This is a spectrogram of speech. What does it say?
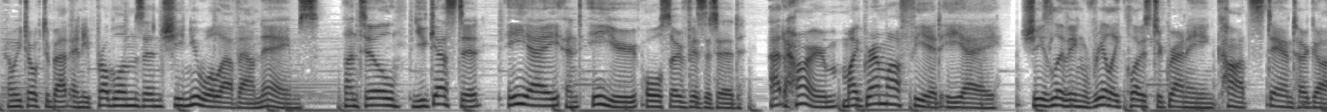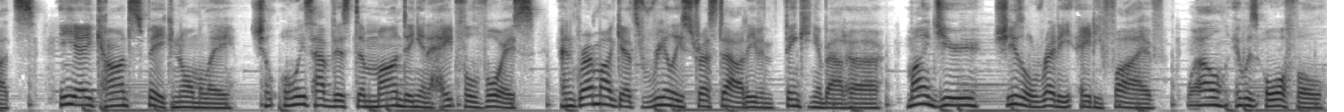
and we talked about any problems and she knew all of our names. Until, you guessed it, EA and EU also visited. At home, my grandma feared EA. She's living really close to Granny and can't stand her guts. EA can't speak normally. She'll always have this demanding and hateful voice, and Grandma gets really stressed out even thinking about her. Mind you, she's already 85. Well, it was awful.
